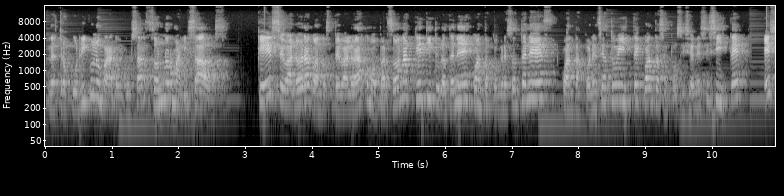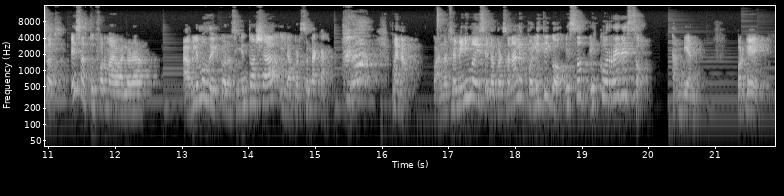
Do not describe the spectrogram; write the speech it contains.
Nuestros currículum para concursar son normalizados. ¿Qué se valora cuando te valoras como persona? ¿Qué título tenés? ¿Cuántos congresos tenés? ¿Cuántas ponencias tuviste? ¿Cuántas exposiciones hiciste? Eso es, esa es tu forma de valorar. Hablemos del conocimiento allá y la persona acá. bueno, cuando el feminismo dice lo personal es político, eso es correr eso también. Porque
